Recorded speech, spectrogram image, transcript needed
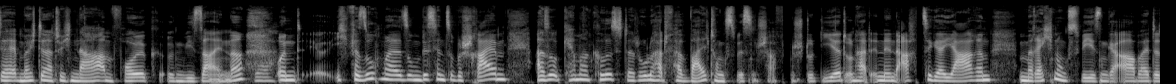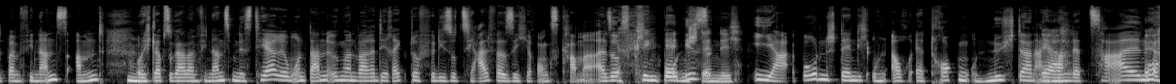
der möchte natürlich nah am Volk irgendwie sein. Ne? Ja. Und ich versuche mal so ein bisschen zu beschreiben, also Kemal Kılıçdaroğlu hat Verwaltungswissenschaften studiert und hat in den 80er Jahren im Rechnungswesen gearbeitet, beim Finanzamt hm. oder ich glaube sogar beim Finanzministerium und dann irgendwann war er Direktor für die Sozialversicherungskammer. Also es klingt bodenständig. Ist, ja, bodenständig und auch eher trocken und nüchtern, ein ja. Mann der Zahlen. Ja.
